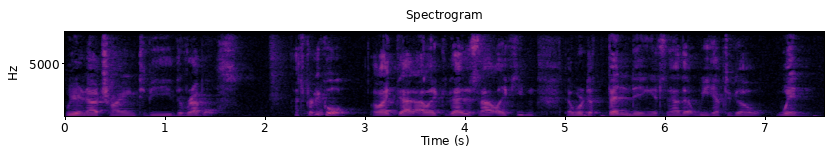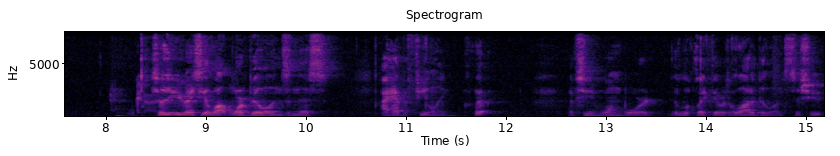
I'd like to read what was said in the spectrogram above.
we are now trying to be the rebels. That's pretty cool. I like that. I like that it's not like he, that we're defending. It's now that we have to go win. So you're going to see a lot more villains in this. I have a feeling. I've seen one board. It looked like there was a lot of villains to shoot.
